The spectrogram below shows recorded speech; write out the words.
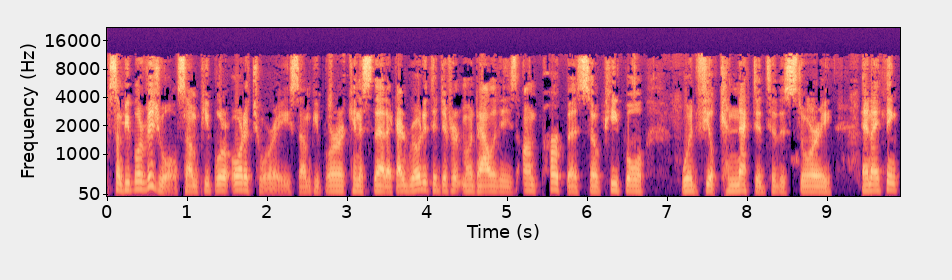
some people are visual, some people are auditory, some people are kinesthetic. I wrote it to different modalities on purpose so people would feel connected to the story and I think,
